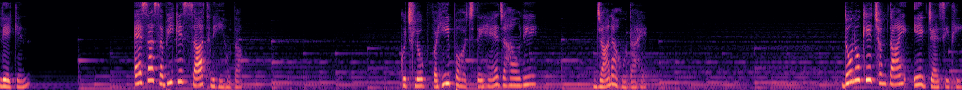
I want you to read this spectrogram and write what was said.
लेकिन ऐसा सभी के साथ नहीं होता। कुछ लोग वहीं पहुँचते हैं जहाँ उन्हें जाना होता है। दोनों की क्षमताएँ एक जैसी थी।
